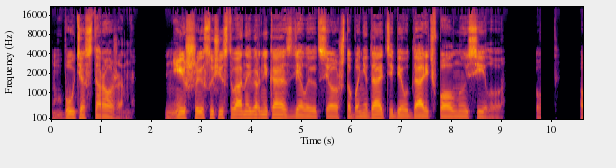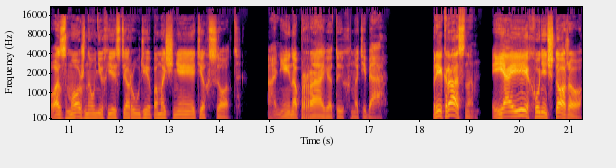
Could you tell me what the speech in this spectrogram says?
«Будь осторожен. Низшие существа наверняка сделают все, чтобы не дать тебе ударить в полную силу. Возможно, у них есть орудие помощнее тех сот. Они направят их на тебя. Прекрасно. Я их уничтожу.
